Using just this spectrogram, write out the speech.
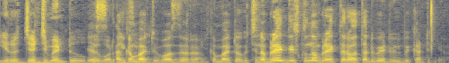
ఈరోజు జడ్జిమెంట్ వెల్కమ్ బ్యాక్ టు వాస్ వెల్కమ్ బ్యాక్ టు ఒక చిన్న బ్రేక్ తీసుకుందాం. బ్రేక్ తర్వాత డిబేట్ విల్ బి కంటిన్యూ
